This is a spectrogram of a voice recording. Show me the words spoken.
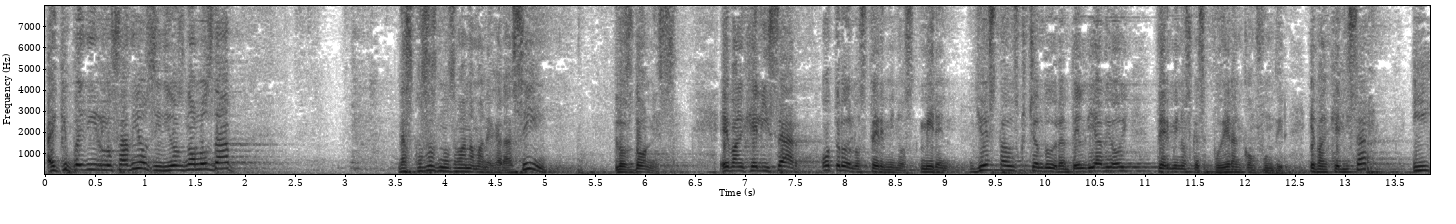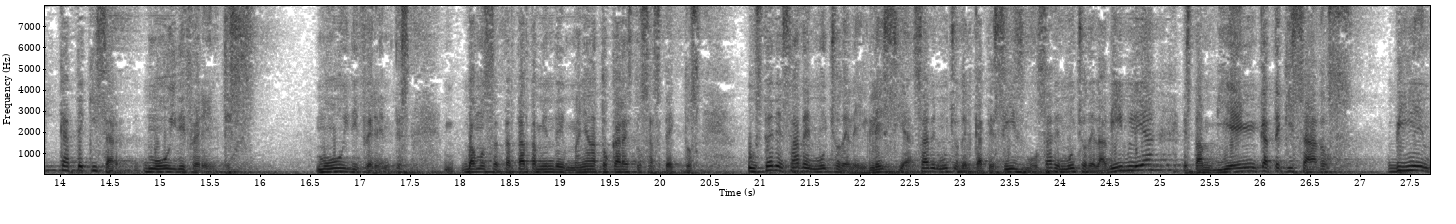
hay que pedirlos a Dios y Dios no los da. Las cosas no se van a manejar así. Los dones. Evangelizar, otro de los términos. Miren, yo he estado escuchando durante el día de hoy términos que se pudieran confundir. Evangelizar y catequizar, muy diferentes. Muy diferentes. Vamos a tratar también de mañana tocar estos aspectos. Ustedes saben mucho de la iglesia, saben mucho del catecismo, saben mucho de la Biblia, están bien catequizados. Bien,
